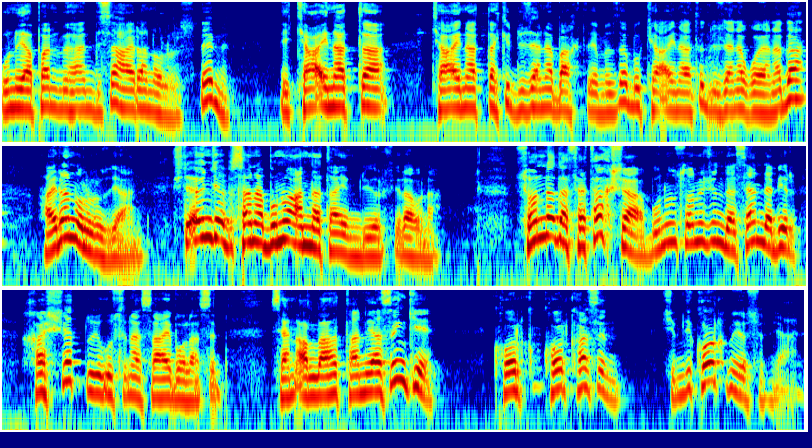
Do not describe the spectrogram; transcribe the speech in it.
bunu yapan mühendise hayran oluruz. Değil mi? E, kainatta kainattaki düzene baktığımızda bu kainatı düzene koyana da hayran oluruz yani. İşte önce sana bunu anlatayım diyor Firavun'a. Sonra da fetahşa bunun sonucunda sen de bir haşyet duygusuna sahip olasın. Sen Allah'ı tanıyasın ki kork, korkasın. Şimdi korkmuyorsun yani.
